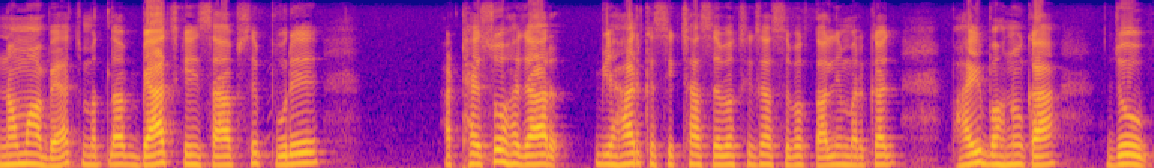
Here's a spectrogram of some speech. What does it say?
नौवा बैच मतलब बैच के हिसाब से पूरे अट्ठाईसों हज़ार बिहार के शिक्षा सेवक शिक्षा सेवक तालीम मरकज भाई बहनों का जो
